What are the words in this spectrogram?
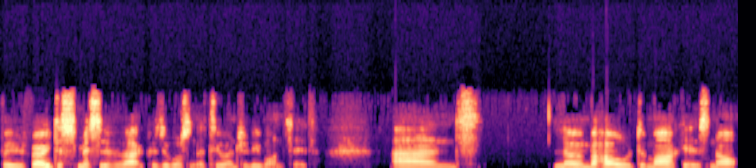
but he was very dismissive of that because it wasn't the 200 he wanted. And lo and behold, the market is not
